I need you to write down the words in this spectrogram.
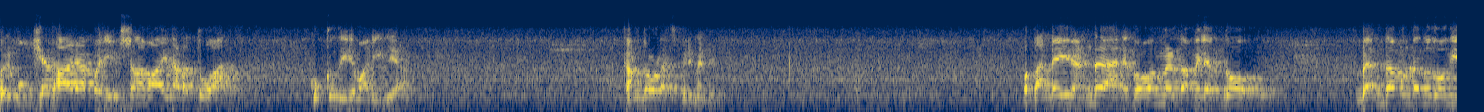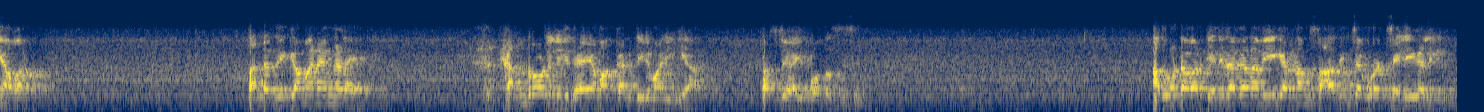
ഒരു മുഖ്യധാര പരീക്ഷണമായി നടത്തുവാൻ കുക്ക് തീരുമാനിക്കുകയാണ്. കൺട്രോൾ എക്സ്പെരിമെന്റ് അപ്പൊ തന്റെ ഈ രണ്ട് അനുഭവങ്ങൾ തമ്മിൽ എന്തോ ബന്ധമുണ്ടെന്ന് തോന്നി അവർ. തന്റെ നിഗമനങ്ങളെ കൺട്രോളിന് വിധേയമാക്കാൻ തീരുമാനിക്കുക. ഫസ്റ്റ് ഹൈപ്പോത്തസിസിന് അതുകൊണ്ട് അവർ ജനിതക നവീകരണം സാധിച്ച കുറച്ച് എലികളിൽ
